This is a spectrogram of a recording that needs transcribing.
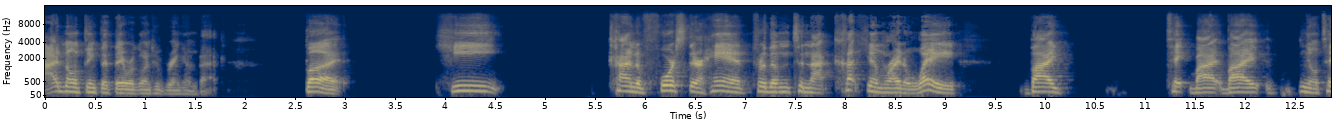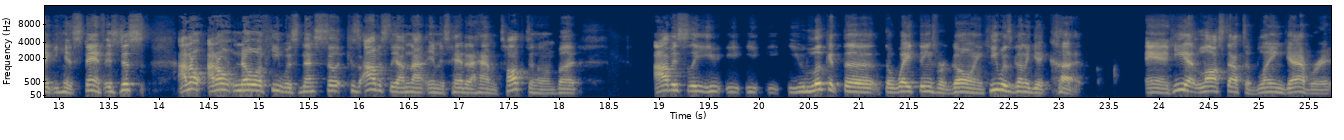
I don't think that they were going to bring him back. But he kind of forced their hand for them to not cut him right away by take by by you know taking his stance. It's just I don't I don't know if he was necessarily because obviously I'm not in his head and I haven't talked to him, but obviously you you you look at the the way things were going, he was going to get cut and he had lost out to Blaine Gabbert,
